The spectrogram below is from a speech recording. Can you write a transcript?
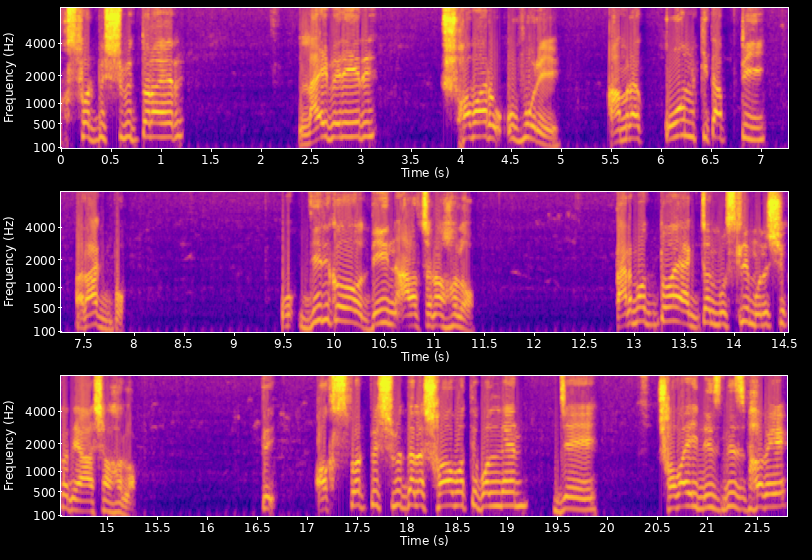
অক্সফোর্ড বিশ্ববিদ্যালয়ের লাইব্রেরির সবার উপরে আমরা কোন কিতাবটি রাখব? দীর্ঘ দিন আলোচনা হলো। তার মধ্যে একজন মুসলিম মনুষ্যকে নিয়ে আসা হলো। অক্সফোর্ড বিশ্ববিদ্যালয়ের সভাপতি বললেন যে সবাই নিজ নিজ ভাবে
